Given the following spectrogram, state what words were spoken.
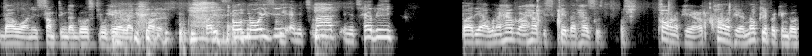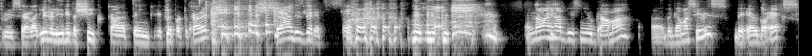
that one is something that goes through here like butter. but it's so noisy and it's fat and it's heavy. But yeah, when I have I have this kid that has a, a ton of hair, a ton of hair. No clipper can go through his hair. Like literally, you need a sheep kind of thing, a clipper to cut it. the Andis did it. So. and now I have this new Gamma, uh, the Gamma series, the Ergo X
